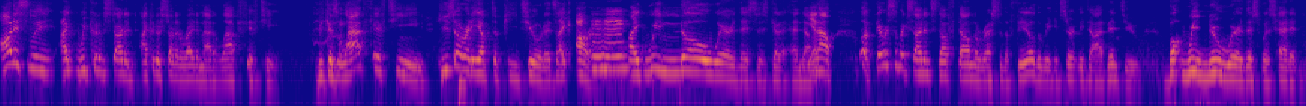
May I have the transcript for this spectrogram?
honestly, I we could have started. I could have started writing that at lap 15 because lap 15, he's already up to P2, and it's like, all right, Mhm. like we know where this is going to end up. Yep. Now, look, there was some exciting stuff down the rest of the field that we could certainly dive into, but we knew where this was headed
